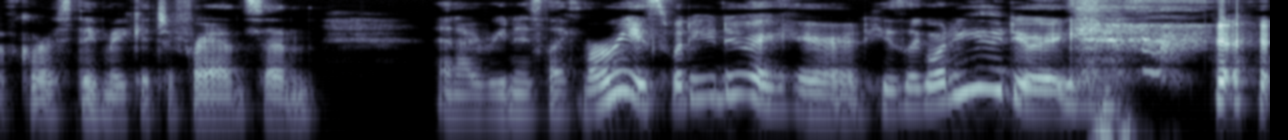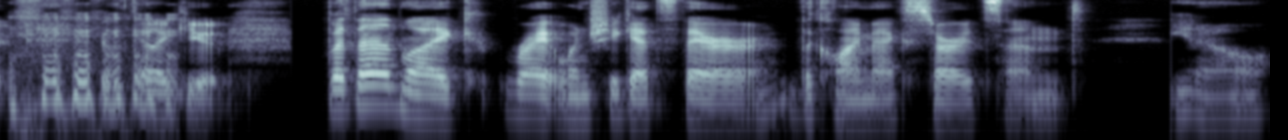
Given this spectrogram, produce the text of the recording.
of course they make it to France and and Irene is like, Maurice, what are you doing here? And he's like, What are you doing here? it's kind of cute. But then, like, right when she gets there, the climax starts, and you know,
